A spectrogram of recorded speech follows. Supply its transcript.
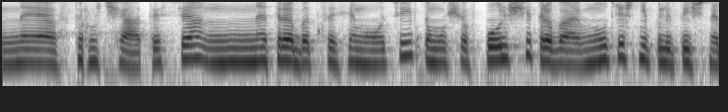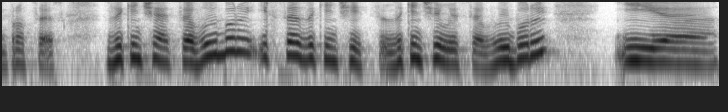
не втручатися, не треба цих емоцій, тому що в Польщі триває внутрішній політичний процес. Закінчаться вибори, і все закінчиться. Закінчилися вибори, і е,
